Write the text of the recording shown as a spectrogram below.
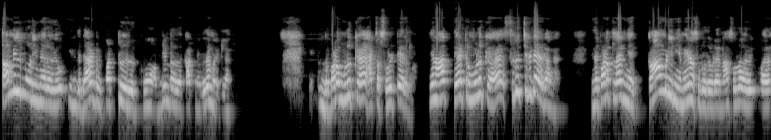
தமிழ் மொழி மேலே இந்த டேரக்டர் பற்று இருக்கும் அப்படின்றத காட்டின விதம் இருக்குல்ல. இந்த படம் முழுக்க ஹேட்ஸ் சொல்லிட்டே இருக்கலாம். ஏன்னா தேட்டர் முழுக்க சிரிச்சுக்கிட்டே இருக்காங்க. இந்த படத்துல நீங்க காமெடி நீங்க மெயினா சொல்றதை விட நான் சொல்ல வரு- வ-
